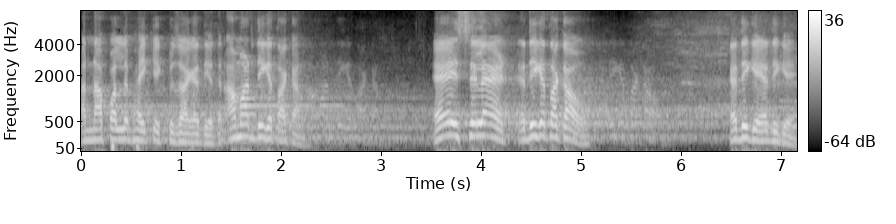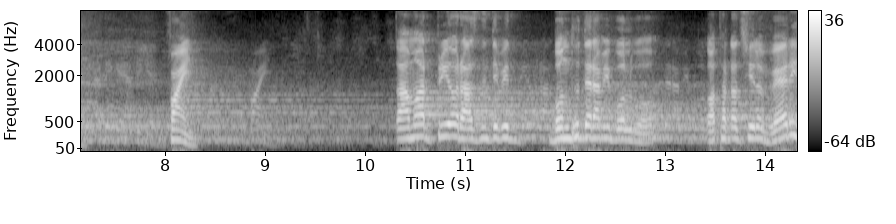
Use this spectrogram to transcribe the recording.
আর না পারলে ভাইকে একটু জায়গা দিয়ে দেন। আমার দিকে তাকান। এই সিলেট, এদিকে তাকাও। এদিকে এদিকে। ফাইন তো আমার প্রিয় রাজনীতিবিদ বন্ধুদের আমি বলব, কথাটা ছিল ভেরি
